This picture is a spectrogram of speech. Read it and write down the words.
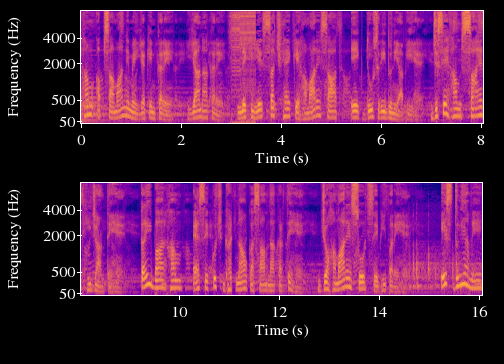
हम अब सामान्य में यकीन करें या ना करें, लेकिन ये सच है कि हमारे साथ एक दूसरी दुनिया भी है, जिसे हम शायद ही जानते हैं। कई बार हम ऐसे कुछ घटनाओं का सामना करते हैं, जो हमारे सोच से भी परे हैं। इस दुनिया में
